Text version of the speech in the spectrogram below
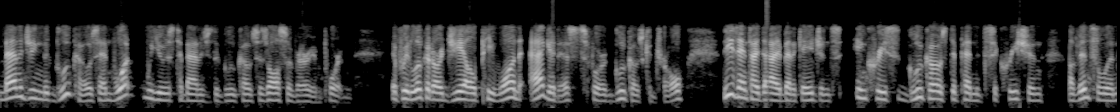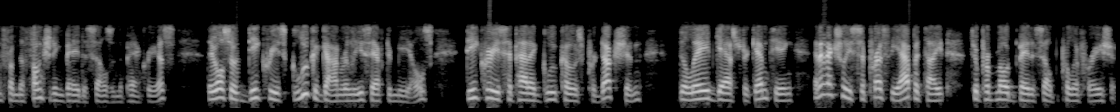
managing the glucose and what we use to manage the glucose is also very important. If we look at our GLP 1 agonists for glucose control, these anti diabetic agents increase glucose dependent secretion of insulin from the functioning beta cells in the pancreas. They also decrease glucagon release after meals, decrease hepatic glucose production, delayed gastric emptying, and actually suppress the appetite to promote beta cell proliferation.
